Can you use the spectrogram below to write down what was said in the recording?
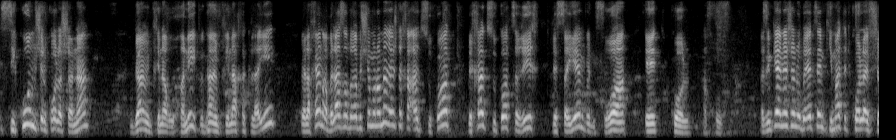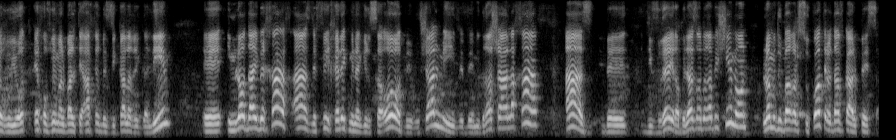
הסיכום של כל השנה, גם מבחינה רוחנית וגם מבחינה חקלאית, ולכן רבי אלעזר ורבי שמעון אומר יש לך עד סוכות, בחג סוכות צריך לסיים ולפרוע את כל החוב. אז אם כן יש לנו בעצם כמעט את כל האפשרויות איך עוברים על בל תאחר בזיקה לרגלים. אה, אם לא די בכך אז לפי חלק מן הגרסאות בירושלמי ובמדרש ההלכה אז בדברי רבי אלעזר ברבי שמעון לא מדובר על סוכות אלא דווקא על פסח.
